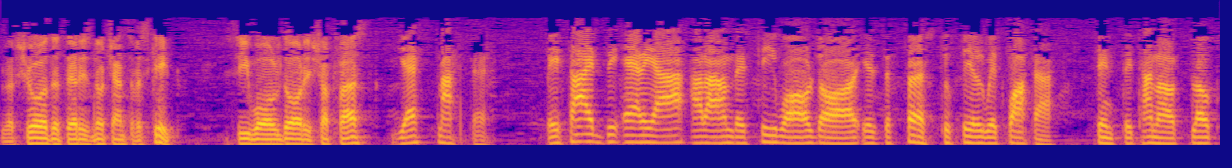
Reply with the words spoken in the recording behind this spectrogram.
You are sure that there is no chance of escape? The seawall door is shut fast? Yes, master. Besides, the area around the seawall door is the first to fill with water, since the tunnel slopes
